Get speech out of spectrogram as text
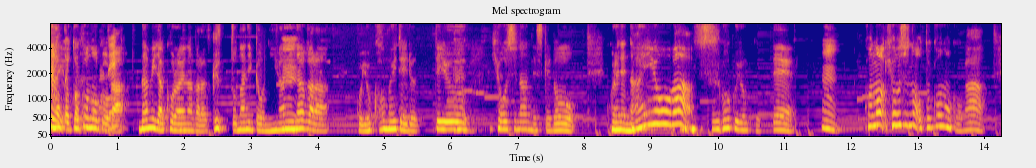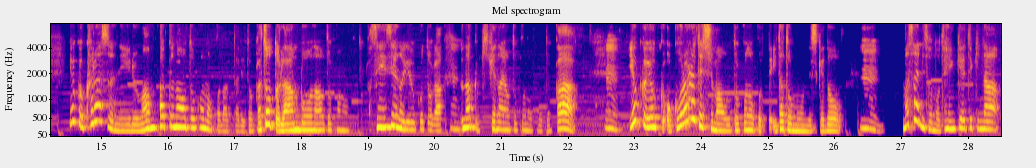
はい、男 男の子がねの子が涙こらえながらぐっと何かを睨みながらこう横を向いているっていう表紙なんですけど、これね内容がすごくよくってうん。この表紙の男の子がよくクラスにいるわんぱくな男の子だったりとかちょっと乱暴な男の子とか先生の言うことがうまく聞けない男の子とかうん。よくよく怒られてしまう男の子っていたと思うんですけどうん。まさにその典型的な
